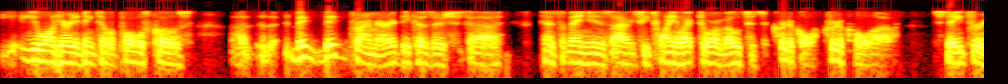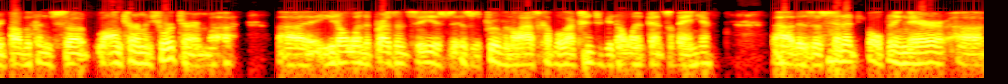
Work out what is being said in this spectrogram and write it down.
you won't hear anything until the polls close uh, big big primary because there's uh, Pennsylvania is obviously 20 electoral votes. It's a critical critical uh, state for Republicans, uh, long term and short term. Uh, uh, you don't win the presidency, as, as was proven the last couple elections, if you don't win Pennsylvania. Uh, there's a Senate opening there, uh,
